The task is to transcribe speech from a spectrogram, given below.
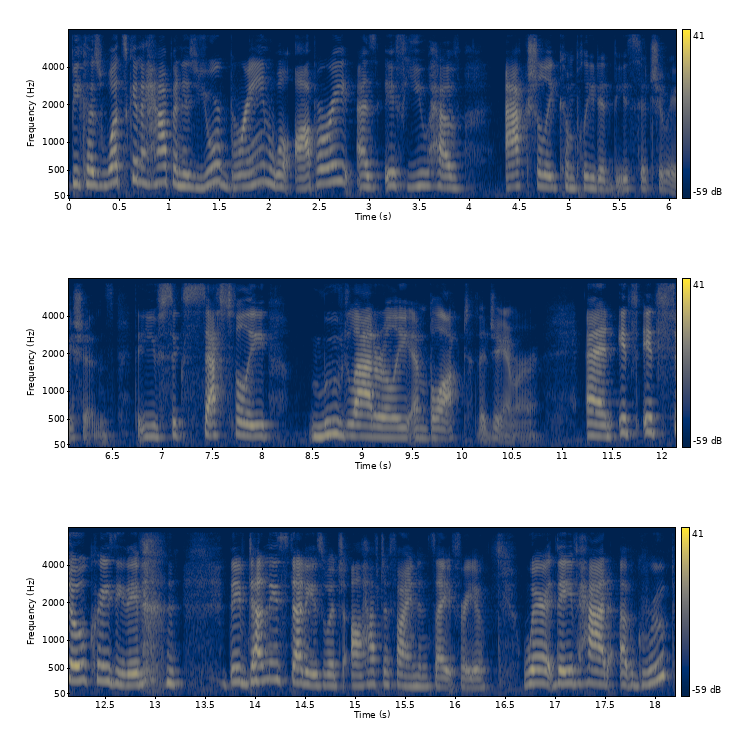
because what's going to happen is your brain will operate as if you have actually completed these situations, that you've successfully moved laterally and blocked the jammer. And it's it's so crazy. They've they've done these studies, which I'll have to find in cite for you, where they've had a group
